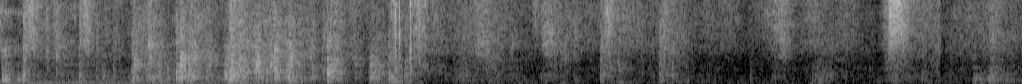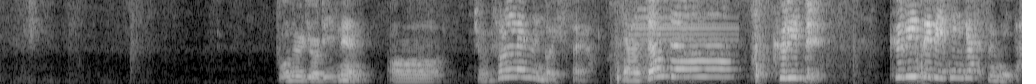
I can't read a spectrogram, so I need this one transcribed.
오늘 요리는 어, 좀 설레는 거 있어요. 짜자잔! 그리들. 그리들이 생겼습니다.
